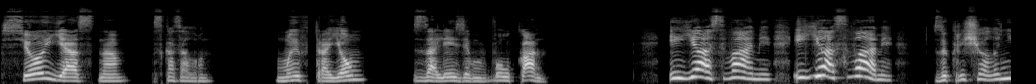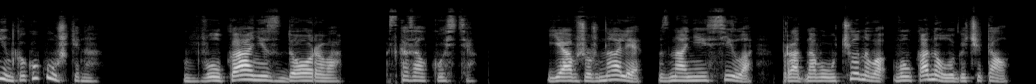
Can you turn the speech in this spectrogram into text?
«Все ясно», — сказал он. «Мы втроем залезем в вулкан». «И я с вами! И я с вами!» — закричала Нинка Кукушкина. «В вулкане здорово», — сказал Костя. «Я в журнале «Знание сила» про одного ученого-вулканолога читал,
